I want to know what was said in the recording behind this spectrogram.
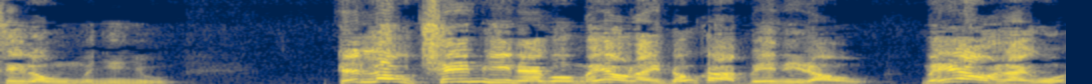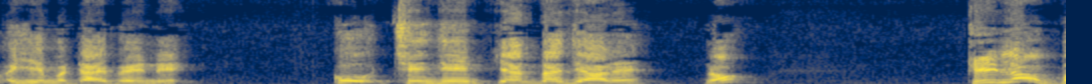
စီလုံးမငင်းညူဒီလောက်ချင်းပြည်နယ်ကိုမင်းအောင်လိုင်ဒုက္ခပေးနေတာဟုတ်မင်းအောင်လိုင်ကိုအရင်မတိုက်ဖဲနဲ့ကိုချင်းချင်းပြန်တက်ကြတယ်နော်ဒီလောက်ဗ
